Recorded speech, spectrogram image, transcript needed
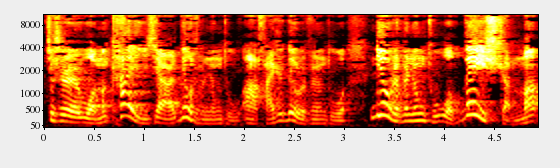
就是我们看一下六十分钟图啊，还是六十分钟图。六十分钟图，我为什么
